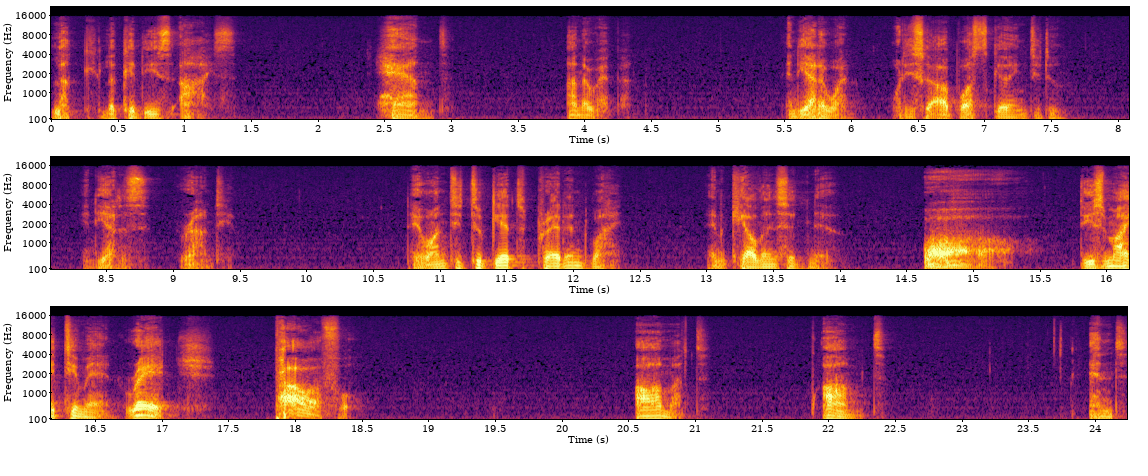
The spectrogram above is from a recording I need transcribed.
Look, look at his eyes. Hand on a weapon. And the other one, what is our boss going to do? And the others around him. They wanted to get bread and wine. And Calvin said no. Oh, these mighty men, rich, powerful, armored, armed. And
